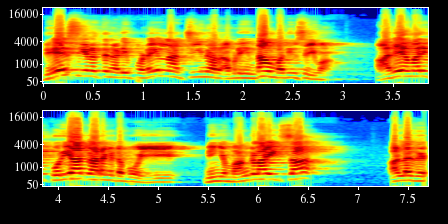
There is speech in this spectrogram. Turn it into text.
தேசிய இனத்தின் அடிப்படையில் நான் சீனர் அப்படின்னு தான் பதிவு செய்வான். அதே மாதிரி கொரியாக்காரங்கிட்ட போய் நீங்க மங்களாய்ட்ஸா அல்லது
